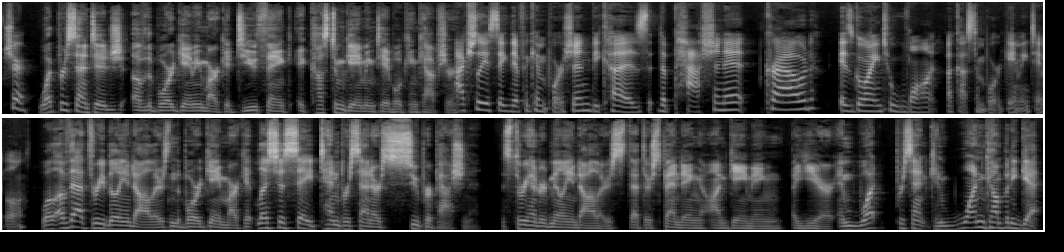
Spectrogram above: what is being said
Sure. What percentage of the board gaming market do you think a custom gaming table can capture? Actually, a significant portion because the passionate crowd is going to want a custom board gaming table. Well, of that $3 billion in the board game market, let's just say 10% are super passionate. It's $300 million that they're spending on gaming a year. And what percent can one company get?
